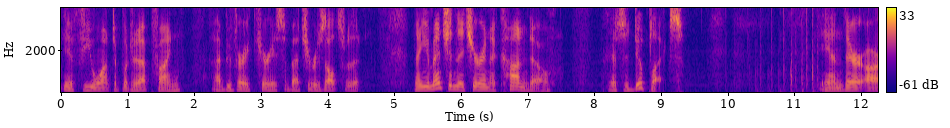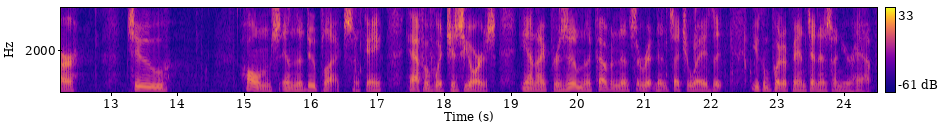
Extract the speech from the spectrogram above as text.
if you want to put it up, fine. I'd be very curious about your results with it. Now, you mentioned that you're in a condo. It's a duplex. And there are two homes in the duplex, okay, half of which is yours. And I presume the covenants are written in such a way that you can put up antennas on your half.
